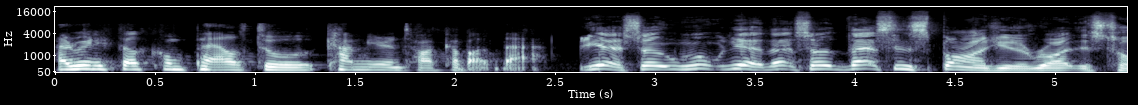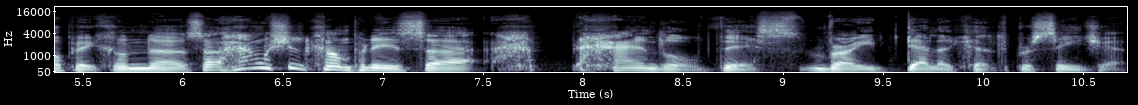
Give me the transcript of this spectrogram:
I really felt compelled to come here and talk about that. Yeah, so yeah, that, so that's inspired you to write this topic. And uh, so, how should companies uh, handle this very delicate procedure?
